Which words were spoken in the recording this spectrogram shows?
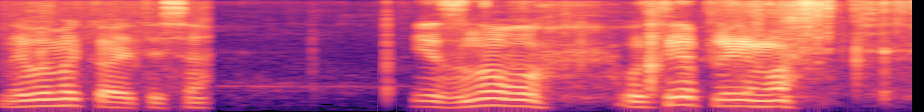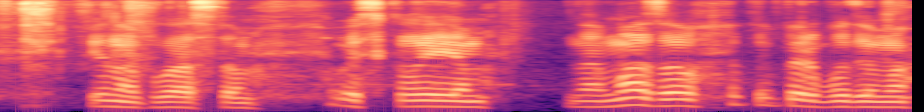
Не вимикайтеся. І знову утеплюємо пінопластом. Ось клеєм намазав. А тепер будемо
